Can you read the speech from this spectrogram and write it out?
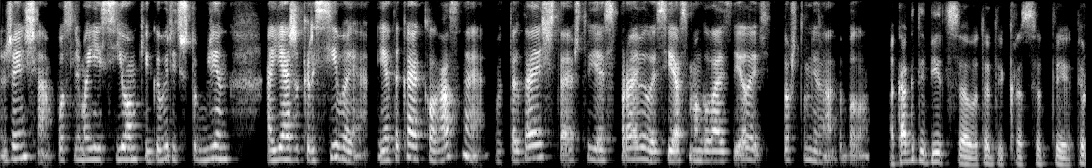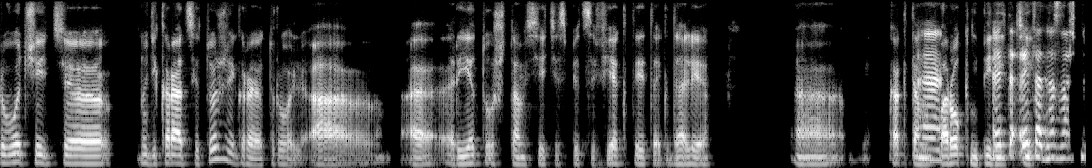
женщина после моей съемки говорит, что, блин, а я же красивая, я такая классная, вот тогда я считаю, что я справилась, я смогла сделать то, что мне надо было. А как добиться вот этой красоты? В первую очередь, э, ну, декорации тоже играют роль, а, а ретушь, там все эти спецэффекты и так далее. А, как там э, порог не перейти? Это, это однозначно.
